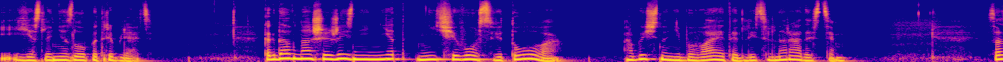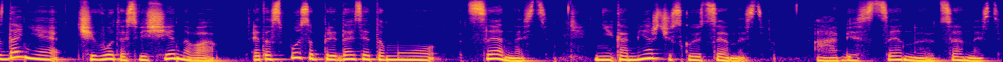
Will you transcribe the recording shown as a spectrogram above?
если не злоупотреблять. Когда в нашей жизни нет ничего святого, обычно не бывает и длительной радости. Создание чего-то священного — это способ придать этому ценность, не коммерческую ценность, а бесценную ценность.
